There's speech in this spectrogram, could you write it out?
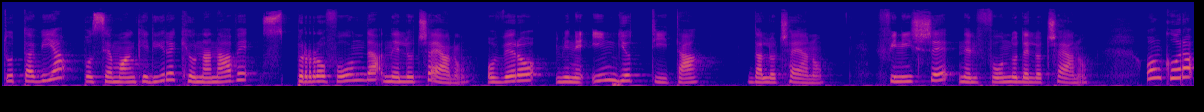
Tuttavia possiamo anche dire che una nave sprofonda nell'oceano, ovvero viene inghiottita dall'oceano, finisce nel fondo dell'oceano. O ancora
